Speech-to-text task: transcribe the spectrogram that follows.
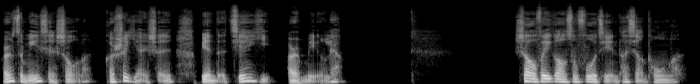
儿子明显瘦了，可是眼神变得坚毅而明亮。邵飞告诉父亲，他想通了，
